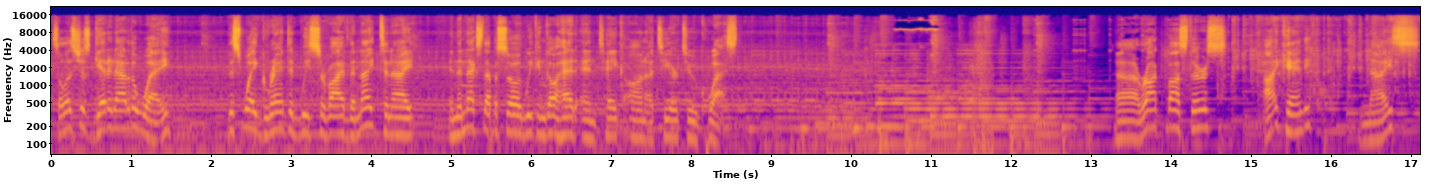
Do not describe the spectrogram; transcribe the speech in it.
So let's just get it out of the way. This way, granted we survive the night tonight, in the next episode we can go ahead and take on a Tier 2 quest. Uh, Rockbusters. Eye candy. Nice.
